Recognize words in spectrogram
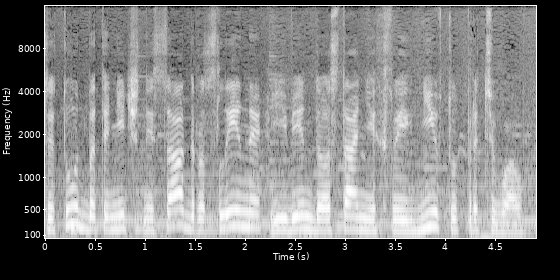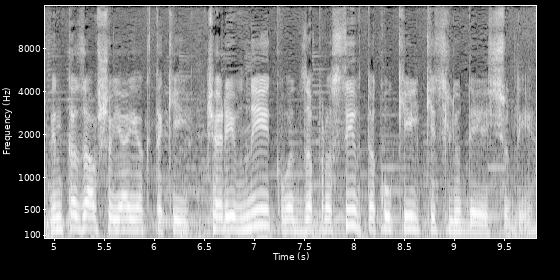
Це тут ботанічний сад, рослини. І він до останніх своїх днів тут працював. Він казав, що я як такий чарівник, от запросив таку кількість людей сюди.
